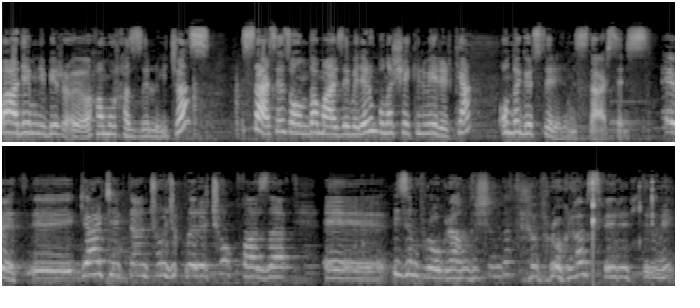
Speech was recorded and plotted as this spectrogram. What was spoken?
Bademli bir e, hamur hazırlayacağız. İsterseniz onu da malzemelerin buna şekil verirken onu da gösterelim isterseniz. Evet, e, gerçekten çocuklara çok fazla e, bizim program dışında program seyrettirmeyin.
